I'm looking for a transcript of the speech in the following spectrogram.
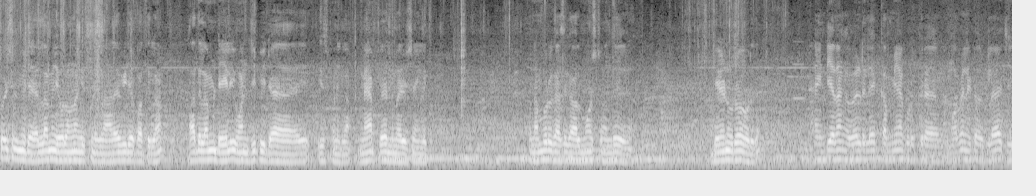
சோஷியல் மீடியா எல்லாமே எவ்வளோலாம் யூஸ் பண்ணிக்கலாம். அதை வீடியோ பார்த்துக்கலாம். அது இல்லாமல் டெய்லி ஒன் ஜிபி யூஸ் பண்ணிக்கலாம். மேப்பு இந்த மாதிரி விஷயங்களுக்கு. இப்போ நம்பூர் காசுக்கு ஆல்மோஸ்ட் வந்து எழுநூறுவா வருது. இந்தியா தாங்க வேர்ல்டுலே கம்மியாக கொடுக்குற மொபைல் நெட்ஒர்க்கில் ஜி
